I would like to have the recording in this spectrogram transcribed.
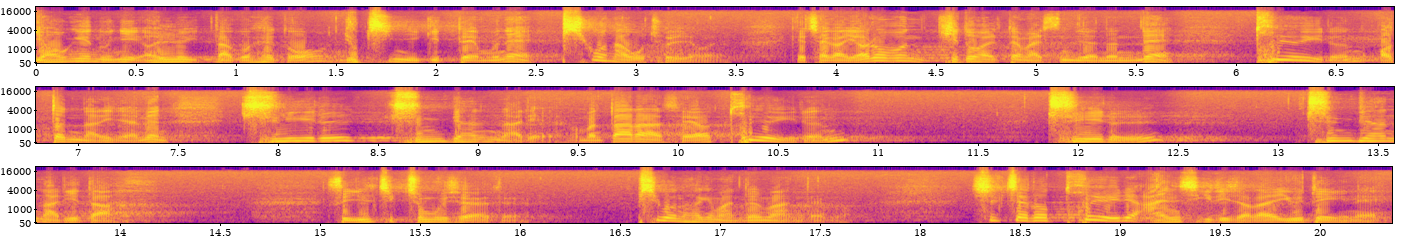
영의 눈이 열려 있다고 해도 육신이기 때문에 피곤하고 졸려요. 제가 여러 번 기도할 때 말씀드렸는데 토요일은 어떤 날이냐면 주일을 준비하는 날이에요. 한번 따라하세요. 토요일은 주일을 준비한 날이다. 그래서 일찍 주무셔야 돼요. 피곤하게 만들면 안 되고. 실제로 토요일이 안식일이잖아요. 유대인의.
